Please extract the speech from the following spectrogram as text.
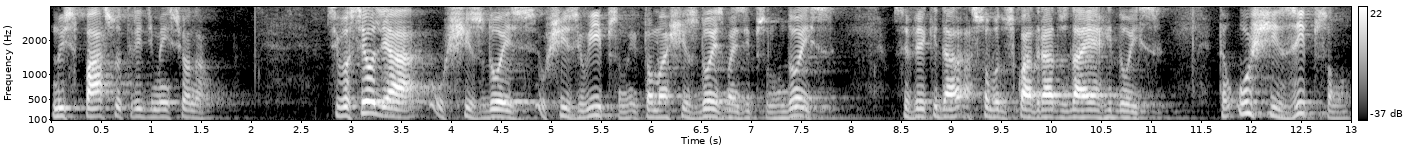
no espaço tridimensional. Se você olhar o x2, o x e o y, e tomar x2 mais y2, você vê que dá a soma dos quadrados dá R2. Então, o XY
